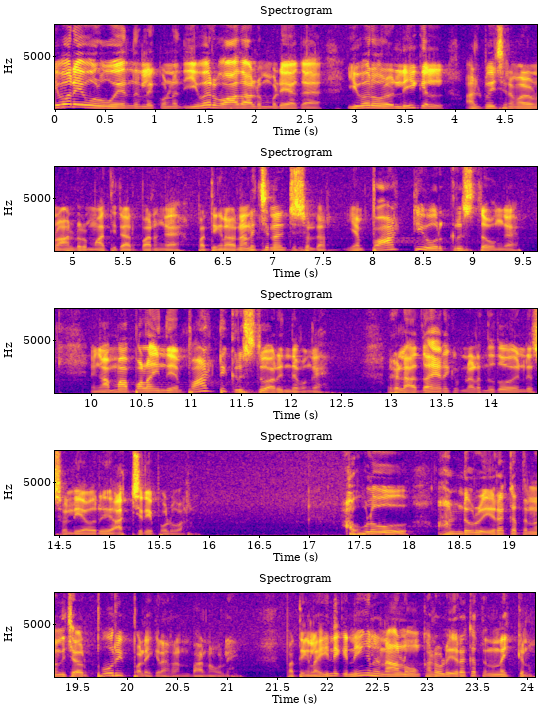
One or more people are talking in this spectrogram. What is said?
இவரை ஒரு உயர்ந்த நிலை கொண்டது இவர் வாதாடும்படியாக இவர் ஒரு லீகல் அட்வைசர் மாதிரி ஆண்டவர் மாற்றிட்டார் பாருங்க. பார்த்தீங்களா அவர் நினச்சி நினச்சி சொல்கிறார் என் பாட்டி ஒரு கிறிஸ்தவங்க. எங்கள் அம்மா அப்பாலாம் இந்த என் பாட்டி கிறிஸ்துவ அறிந்தவங்க. அதான் எனக்கு நடந்ததோ என்று சொல்லி அவர் ஆச்சரியப்படுவார். அவ்வளோ ஆண்டவர் இறக்கத்தை நினச்சி அவர் பூரிப்படைக்கிறார் அன்பானவளே பார்த்தீங்களா இன்றைக்கி நீங்களும் நானும் கடவுளை இறக்கத்தை நினைக்கணும்.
